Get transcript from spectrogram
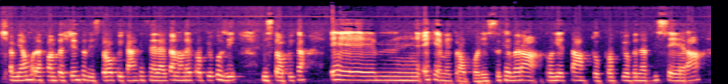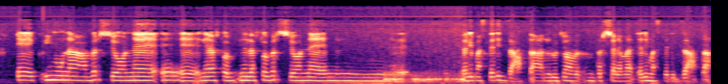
chiamiamola fantascienza distropica, anche se in realtà non è proprio così distopica, e, e che è Metropolis, che verrà proiettato proprio venerdì sera e in una versione, eh, nella, sua, nella, sua, versione mh, rimasterizzata, nell'ultima versione rimasterizzata,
